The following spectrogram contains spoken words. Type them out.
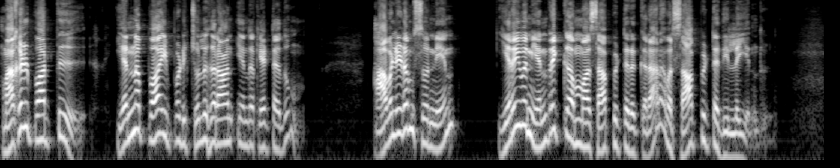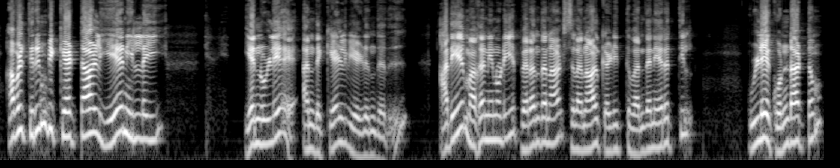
மகள் பார்த்து என்னப்பா இப்படி சொல்லுகிறான்? என்று கேட்டதும் அவளிடம் சொன்னேன் இறைவன் என்றைக்கு அம்மா சாப்பிட்டிருக்கிறார் அவர் சாப்பிட்டதில்லை என்று. அவள் திரும்பி கேட்டால் ஏன் இல்லை? என்னுள்ளே அந்த கேள்வி எழுந்தது. அதே மகனினுடைய பிறந்த நாள் சில நாள் கழித்து வந்த நேரத்தில் உள்ளே கொண்டாட்டம்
